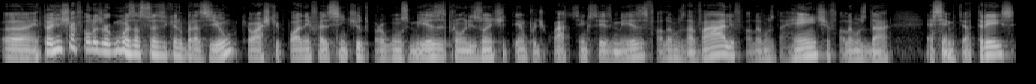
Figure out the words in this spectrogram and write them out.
Uh, então a gente já falou de algumas ações aqui no Brasil, que eu acho que podem fazer sentido por alguns meses, para um horizonte de tempo de 4, 5, 6 meses. Falamos da Vale, falamos da Rente, falamos da SMTA3.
